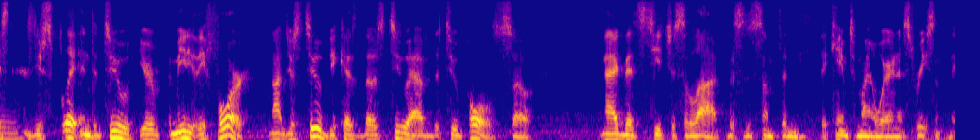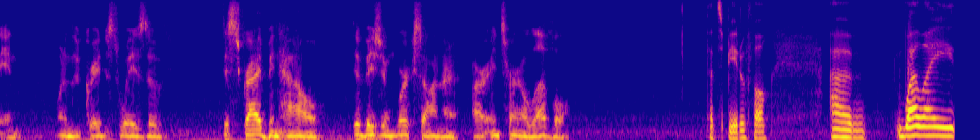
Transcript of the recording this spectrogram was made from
as soon as you split into two you're immediately four not just two because those two have the two poles so magnets teach us a lot. This is something that came to my awareness recently, and one of the greatest ways of describing how division works on our, our internal level. That's beautiful. Um, while I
